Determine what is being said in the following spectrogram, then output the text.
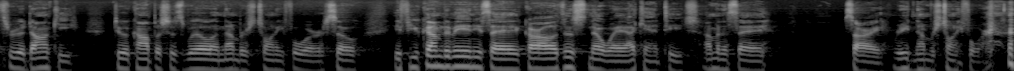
through a donkey to accomplish his will in Numbers 24. So if you come to me and you say, Carl, there's no way I can't teach, I'm going to say, sorry, read Numbers 24.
